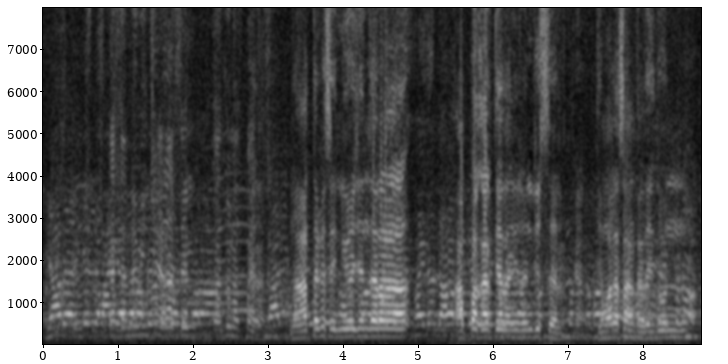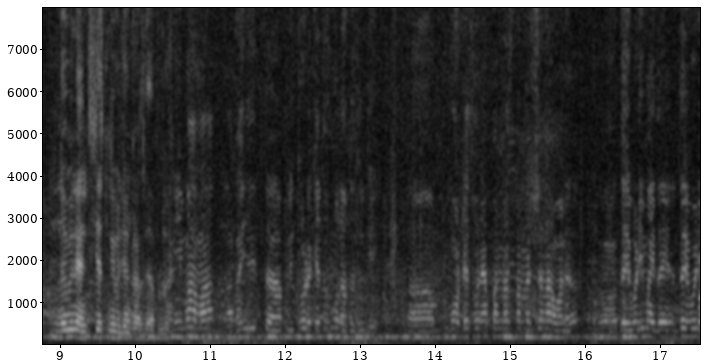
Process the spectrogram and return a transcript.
कसा नवीन चेहरा असेल का जुनाच पायरा? ना आता कसं नियोजन जरा आप्पा करतात आणि रणजित सर ते मला सांगतात हे दोन नवीन यांचीच नियोजन करतात आपलं. आणि मामा आता ही त- आपली थोडक्यातच मुलाखत होती. अं, मोठ्या सोन्या पन्नास पन्नासच्या नावानं अं, दहिवडी मैदान दहिवडी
